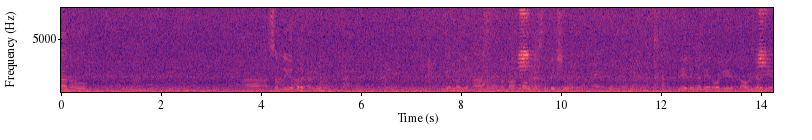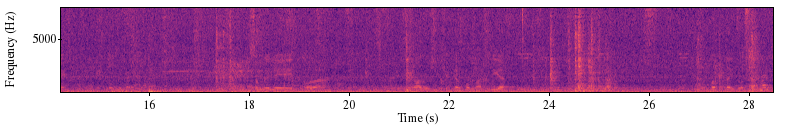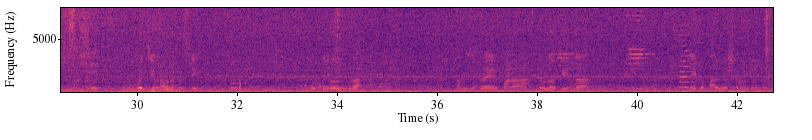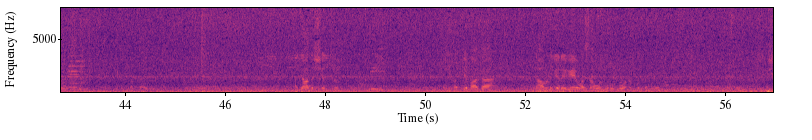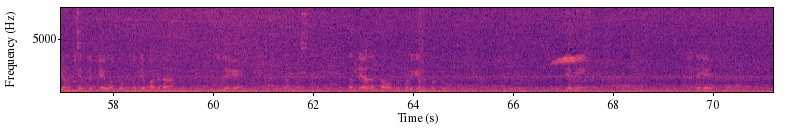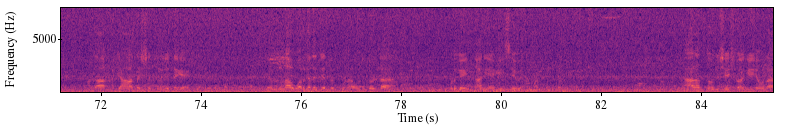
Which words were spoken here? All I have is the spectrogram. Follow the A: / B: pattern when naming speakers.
A: ನಾನು ಅಸೆಂಬ್ಲಿಗೆ ಬರೋಕ್ಕಾಗಿಲ್ಲ ನೇರವಾಗಿ ನಾನು, ನಮ್ಮ ಕಾಂಗ್ರೆಸ್ ಅಧ್ಯಕ್ಷರು, ಮೇಲಿಂದ ನೇರವಾಗಿ ದಾವಣಗೆರೆಗೆ ಹೋಗಬೇಕಾಗಿತ್ತು ಅಸೆಂಬ್ಲಿಯಲ್ಲಿ ಅವರ ರಾಜು ಶಿವಶಂಕರ್ ಒಬ್ಬ ಹಿರಿಯ. ಒಂಬತ್ತೈದು ವರ್ಷ ತುಂಬ ಜೀವನವನ್ನು ನಡೆಸಿ ತಿಂಗಳವರೆಗೂ ಕೂಡ ನಮ್ಮ ಜೊತೆ ಭಾಳ ಲವಲವಿಕೆಯಿಂದ ಅನೇಕ ಮಾರ್ಗದರ್ಶನವನ್ನು ಕೊಟ್ಟುಕೊಂಡು ಬರ್ತಾ ಇದ್ದೀವಿ. ಅಜಾತಶತ್ರು ಮಧ್ಯಭಾಗ ದಾವಣಗೆರೆಗೆ ಹೊಸ ಒಂದು ರೂಪವನ್ನು ಕೊಟ್ಟಂತೆ. ಶಿಕ್ಷಣ ಕ್ಷೇತ್ರಕ್ಕೆ ಒಂದು ಮಧ್ಯಭಾಗದ ಜಿಲ್ಲೆಗೆ ನಮ್ಮ ತಂದೆಯಾದಂಥ ಒಂದು ಕೊಡುಗೆಯನ್ನು ಕೊಟ್ಟು ಉದ್ಯಮಿ ಜೊತೆಗೆ ಅಜಾ, ಅಜಾತ ಶತ್ರು ಜೊತೆಗೆ ಎಲ್ಲ ವರ್ಗದ ಜನರು ಕೂಡ ಒಂದು ದೊಡ್ಡ ಕೊಡುಗೆ, ದಾನಿಯಾಗಿ ಸೇವೆಯನ್ನು ಮಾಡಿಕೊಂಡು ಬಂದರು ನಾನಂತೂ ವಿಶೇಷವಾಗಿ ಅವರ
